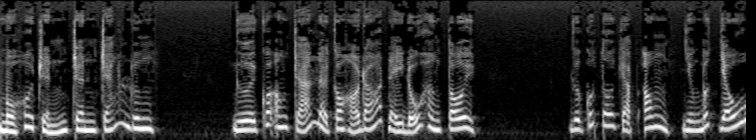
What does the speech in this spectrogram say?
Mồ hôi trịnh trên trán lưng. Người của ông trả lời câu hỏi đó đầy đủ hơn tôi. Người của tôi gặp ông nhưng mất dấu.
